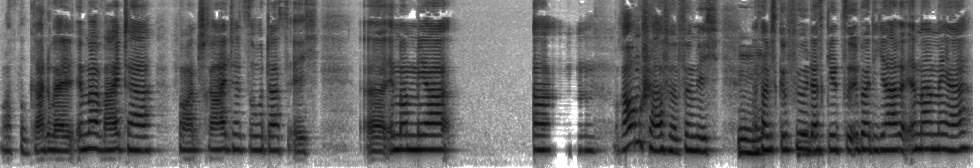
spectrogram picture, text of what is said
was so graduell immer weiter fortschreitet, so dass ich äh, immer mehr äh, Raum schaffe für mich. Mhm. Das habe ich das Gefühl, das geht so über die Jahre immer mehr,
